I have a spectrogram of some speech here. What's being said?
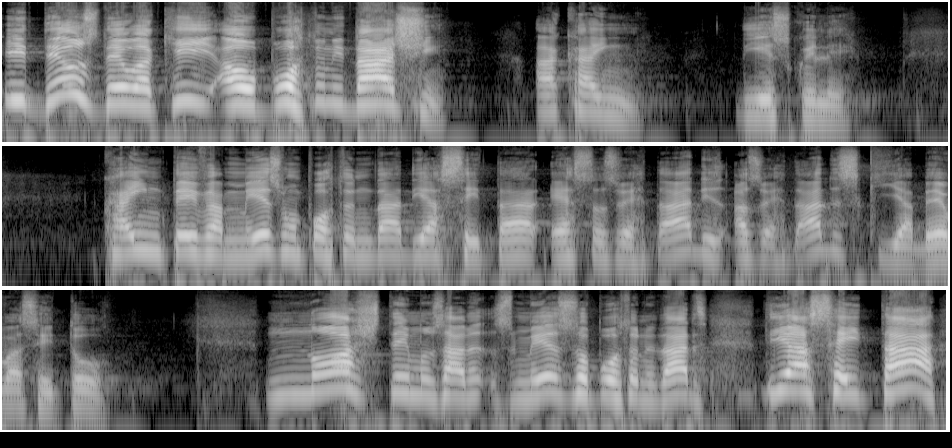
E Deus deu aqui a oportunidade a Caim de escolher. Caim teve a mesma oportunidade de aceitar essas verdades, as verdades que Abel aceitou. Nós temos as mesmas oportunidades de aceitar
